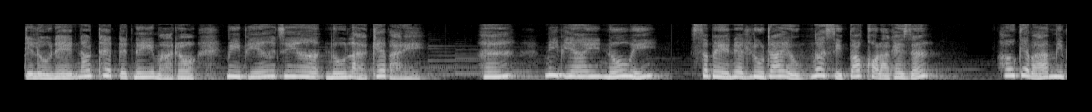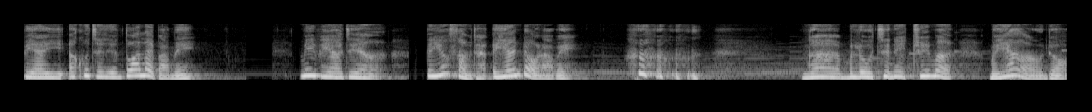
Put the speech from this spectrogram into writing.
ဒီလိုနဲ့နောက်ထပ်တစ်နေ့မှာတော့မိဖုရားကြီးကနိုးလာခဲ့ပါတယ်။ဟမ်မိဖုရားကြီးနိုးပြီ။စပယ်နဲ့လှူတိုင်းကိုငှက်စီတော့ခေါ်လာခဲ့စမ်းဟုတ်ကဲ့ပါမိဖုရားကြီးအခုချက်ချင်းသွားလိုက်ပါမယ်မိဖုရားကြီးကတရုတ်ဆောင်တာအရန်တော်လာပဲငါမလို့ချင်တဲ့ချွေးမမရအောင်တော့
